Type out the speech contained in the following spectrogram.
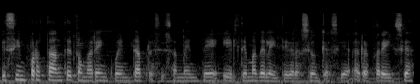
es importante tomar en cuenta precisamente el tema de la integración que hacía referencia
